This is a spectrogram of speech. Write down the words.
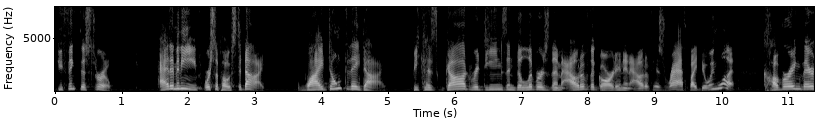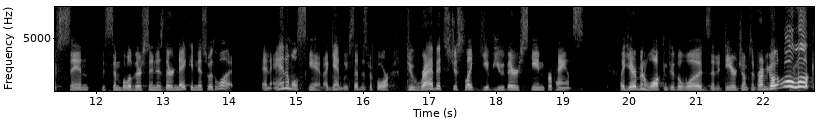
if you think this through, Adam and Eve were supposed to die. Why don't they die? Because God redeems and delivers them out of the garden and out of his wrath by doing what? Covering their sin. The symbol of their sin is their nakedness with what? An animal skin. Again, we've said this before. Do rabbits just like give you their skin for pants? Like you ever been walking through the woods and a deer jumps in front of you, go, oh look,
